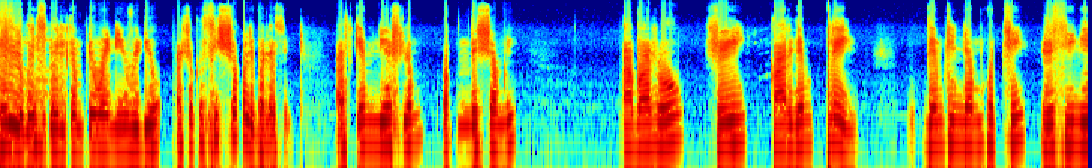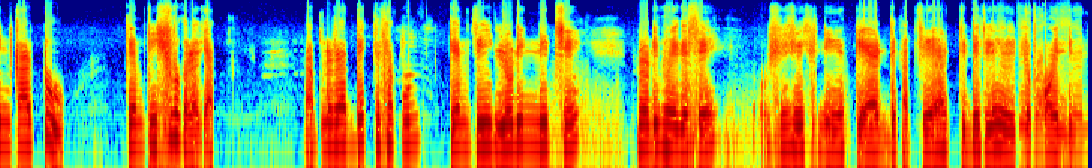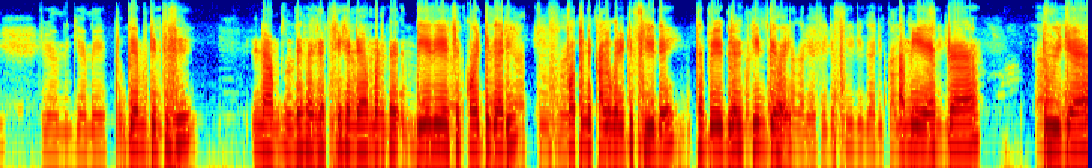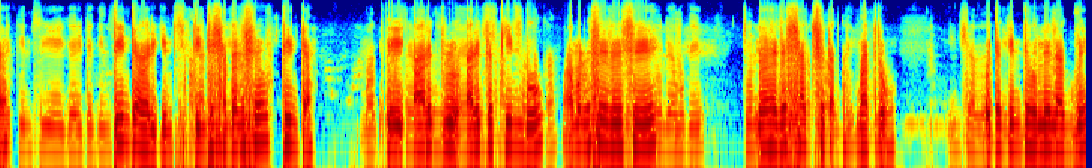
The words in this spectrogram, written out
Hello guys welcome to my new video আশা করছি সকলে ভালো আছেন। আজকে আমি নিয়ে আসলাম আপনাদের সামনে আবারও সেই কার গেম প্লেইং গেমটির নাম হচ্ছে রেসিং ইন কার টু গেমটি শুরু করা যাক। আপনারা দেখতে থাকুন গেমটি লোডিং নিচ্ছে। লোডিং হয়ে গেছে। এখানে একটি অ্যাড দেখাচ্ছে। অ্যাডটি দেখলে একটু দিন। যে আমি গেমে গেমটি দেখি নাম দেখা যাচ্ছে। এখানে আমাকে দিয়ে দিয়েছে কয়টি গাড়ি? প্রথমে কালো গাড়িটি ফ্রি দেয়, তারপরে এগুলো কিনতে হয়। আমি একটা, দুইটা কিনছি এই গাড়িটা কিনছি তিনটা গাড়ি কিনছি। তিনটা সাতাশশো তিনটা। এই আরেকটু, আরেকটা কিনবো। আমার কাছে রয়েছে নয় হাজার সাতশো টাকা মাত্র। ওইটা কিনতে হলে লাগবে।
